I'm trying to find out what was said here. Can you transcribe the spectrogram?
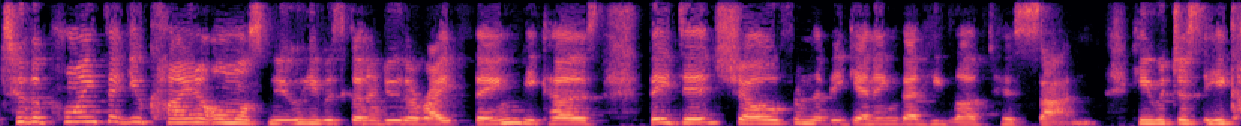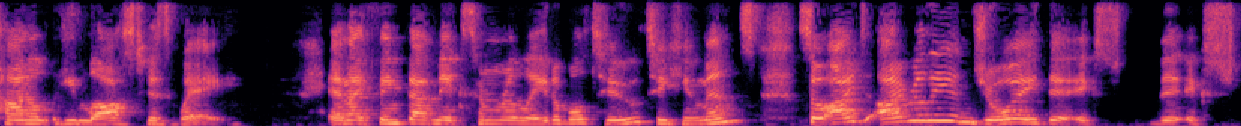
to the point that you kind of almost knew he was going to do the right thing because they did show from the beginning that he loved his son he would just he kind of he lost his way and i think that makes him relatable too to humans so i i really enjoy the ex, the ex,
